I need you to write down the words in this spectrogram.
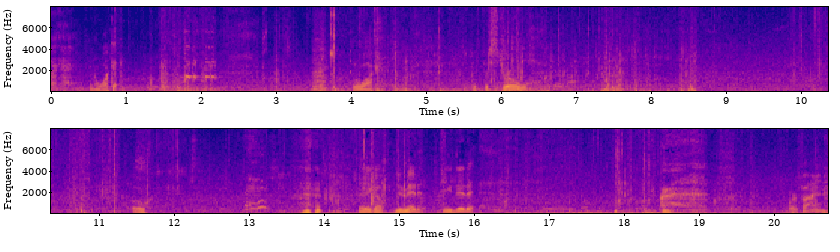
Okay, gonna walk it. Okay, gonna walk. Go for stroll. Oh. there it. You did it. We're fine.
